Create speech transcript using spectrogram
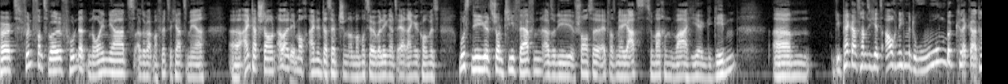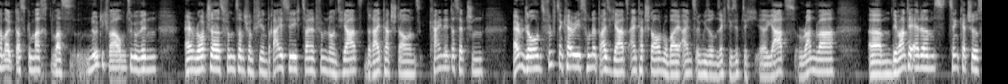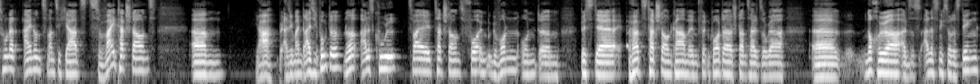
Hurts 5 von 12, 109 Yards, also gerade mal 40 Yards mehr. Äh, ein Touchdown, aber halt eben auch ein Interception und man muss ja überlegen, als er reingekommen ist, mussten die Eagles schon tief werfen, also die Chance, etwas mehr Yards zu machen, war hier gegeben. Ähm, die Packers haben sich jetzt auch nicht mit Ruhm bekleckert, haben halt das gemacht, was nötig war, um zu gewinnen. Aaron Rodgers 25 von 34, 295 Yards, drei Touchdowns, keine Interception. Aaron Jones 15 Carries, 130 Yards, ein Touchdown, wobei eins irgendwie so ein 60, 70 äh, Yards Run war. Ähm, Devante Adams 10 Catches, 121 Yards, zwei Touchdowns. Ähm, ja, also ich meine 30 Punkte, ne, alles cool, zwei Touchdowns vor ihm gewonnen und ähm, bis der Hertz Touchdown kam im vierten Quarter, stand es halt sogar äh, noch höher. Also ist alles nicht so das Ding.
